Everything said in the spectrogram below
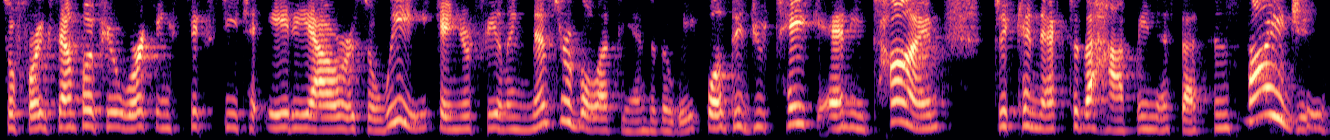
So, for example, if you're working 60 to 80 hours a week and you're feeling miserable at the end of the week, well, did you take any time to connect to the happiness that's inside you?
